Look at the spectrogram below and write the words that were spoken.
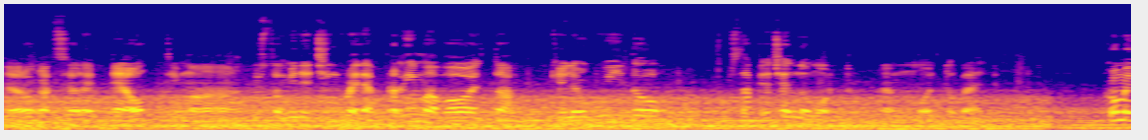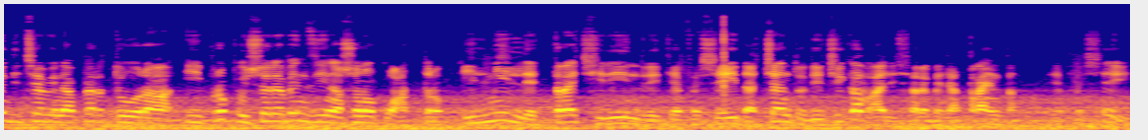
L'erogazione è ottima, questo 1500 è la prima volta che lo guido, mi sta piacendo molto, è molto bello. Come dicevo in apertura, i propulsori a benzina sono 4. Il 1000 3 cilindri TFSI da 110 cavalli sarebbe da 30 TFSI,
